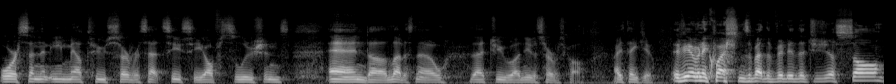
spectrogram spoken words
or send an email to service at CC Office Solutions and uh, let us know that you uh, need a service call. All right, thank you. If you have any questions about the video that you just saw,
